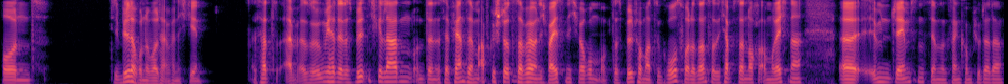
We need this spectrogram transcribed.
Und die Bilderrunde wollte einfach nicht gehen. Es hat, also irgendwie hat er das Bild nicht geladen und dann ist der Fernseher mal abgestürzt dabei und ich weiß nicht warum, ob das Bildformat zu groß war oder sonst was. Ich habe es dann noch am Rechner äh, im Jamesons, die haben so einen kleinen Computer da,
